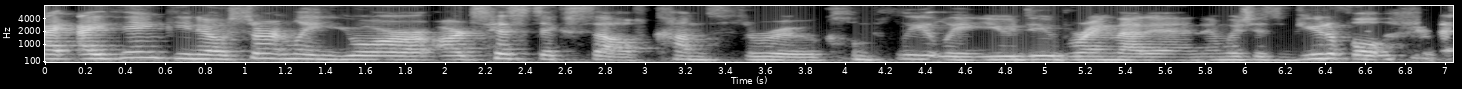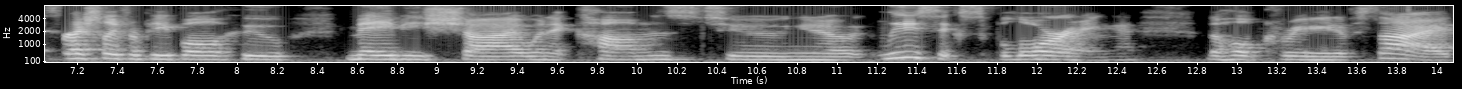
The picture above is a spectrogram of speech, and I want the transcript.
I, I think you know certainly your artistic self comes through completely. You do bring that in, and which is beautiful, especially for people who may be shy when it comes to you know at least exploring the whole creative side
